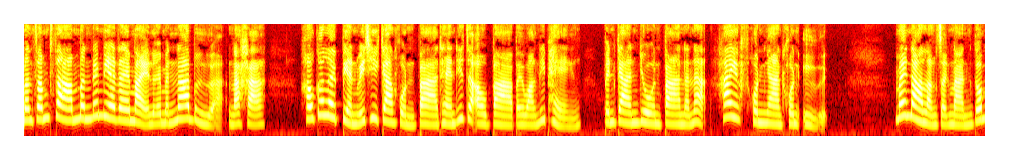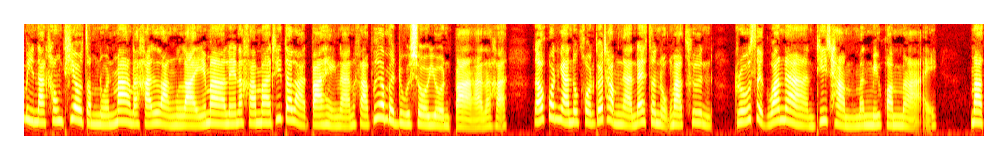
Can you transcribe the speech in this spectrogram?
มันซ้ำๆมันไม่มีอะไรใหม่เลยมันน่าเบื่อนะคะ เขาก็เลยเปลี่ยนวิธีการขนปลาแทนที่จะเอาปลาไปวางที่แผง เป็นการโยนปลานั้นอะให้คนงานคนอื่น ไม่นานหลังจากนั้นก็มีนักท่องเที่ยวจำนวนมากนะคะ หลั่งไหลมาเลยนะคะ มาที่ตลาดปลาแห่งนั้นค่ะ เพื่อมาดูโชว์โยนปลานะคะ แล้วคนงานทุกคนก็ทำงานได้สนุกมากขึ้น รู้สึกว่างานที่ทำมันมีความหมายมาก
